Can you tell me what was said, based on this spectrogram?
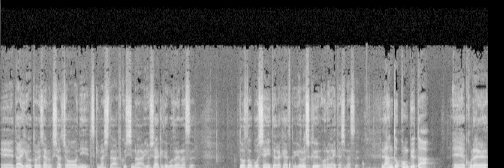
えー代表取締役社長につきました福島義明でございます。どうぞご支援いただきやすくよろしくお願いいたします。ランドコンピューター、えーこれ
